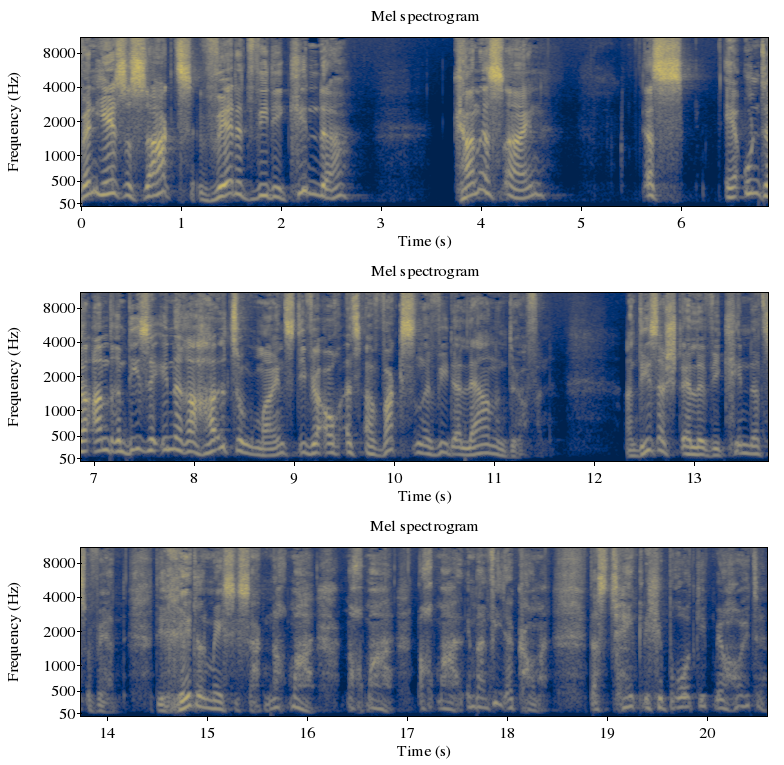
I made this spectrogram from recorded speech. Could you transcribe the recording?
wenn Jesus sagt, werdet wie die Kinder, kann es sein, dass er unter anderem diese innere Haltung meint, die wir auch als Erwachsene wieder lernen dürfen an dieser Stelle wie Kinder zu werden, die regelmäßig sagen, nochmal, nochmal, nochmal, immer wieder kommen. Das tägliche Brot gibt mir heute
